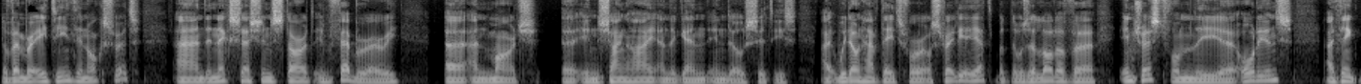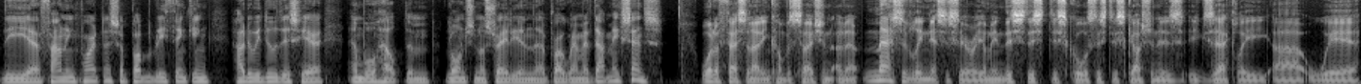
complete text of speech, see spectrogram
November 18th in Oxford. And the next sessions start in February uh, and March uh, in Shanghai and again in those cities. I, we don't have dates for Australia yet, but there was a lot of uh, interest from the uh, audience. I think the uh, founding partners are probably thinking, how do we do this here? And we'll help them launch an Australian uh, program if that makes sense. What a fascinating conversation and massively necessary. I mean, this this discourse, this discussion is exactly uh, where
